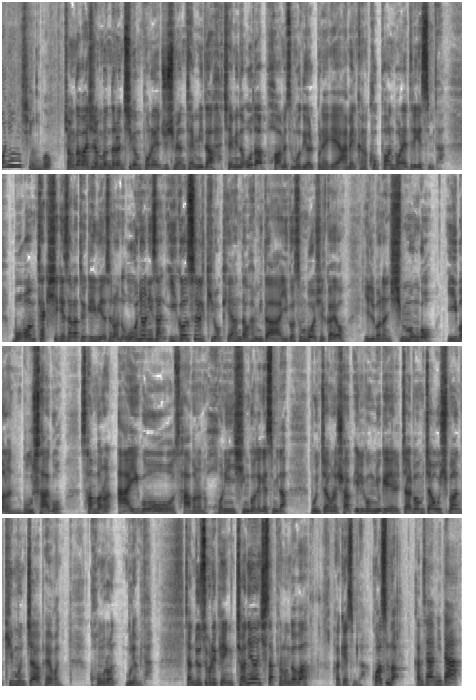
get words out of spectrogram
혼인신고. 정답 아시는 분들은 지금 보내주시면 됩니다. 재미는 오답 포함해서 모두 10분에게 아메리카노 쿠폰 보내드리겠습니다. 모범 택시기사가 되기 위해서는 5년 이상 이것을 기록해야 한다고 합니다. 이것은 무엇일까요? 1번은 신문고, 2번은 무사고, 3번은 아이고, 4번은 혼인신고 되겠습니다. 문자번호 샵 1061, 짧은 문자 50원, 긴 문자 100원, 콩으론 무료입니다. 자, 뉴스 브리핑 전혜연 시사평론가와 함께 했습니다. 고맙습니다. 감사합니다.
